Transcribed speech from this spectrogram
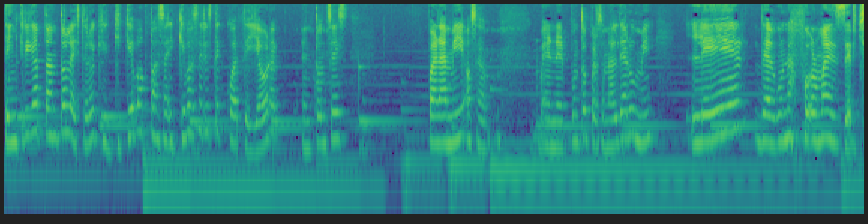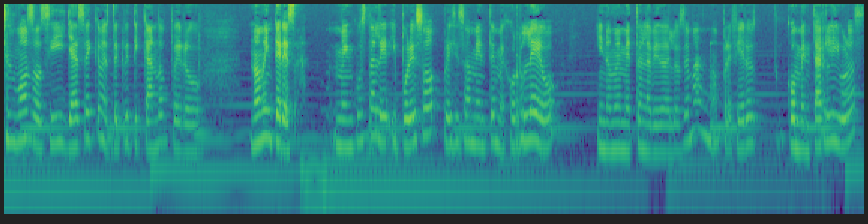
Te intriga tanto la historia que, qué va a pasar y qué va a hacer este cuate. Y ahora, entonces, para mí, o sea, en el punto personal de Arumi, leer de alguna forma es ser chismoso, sí, ya sé que me estoy criticando, pero no me interesa. Me gusta leer y por eso precisamente mejor leo y no me meto en la vida de los demás, ¿no? Prefiero comentar libros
